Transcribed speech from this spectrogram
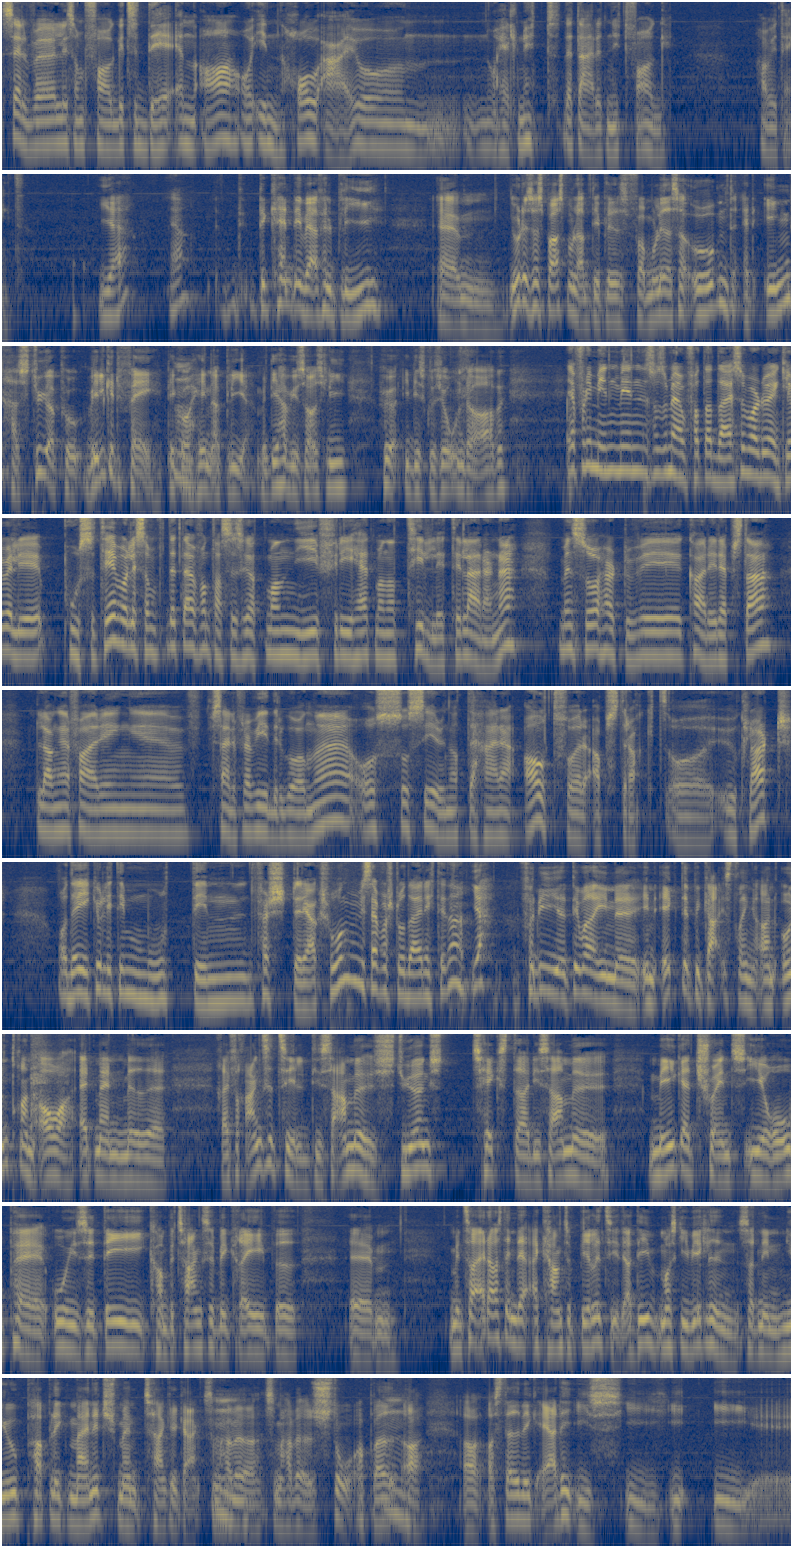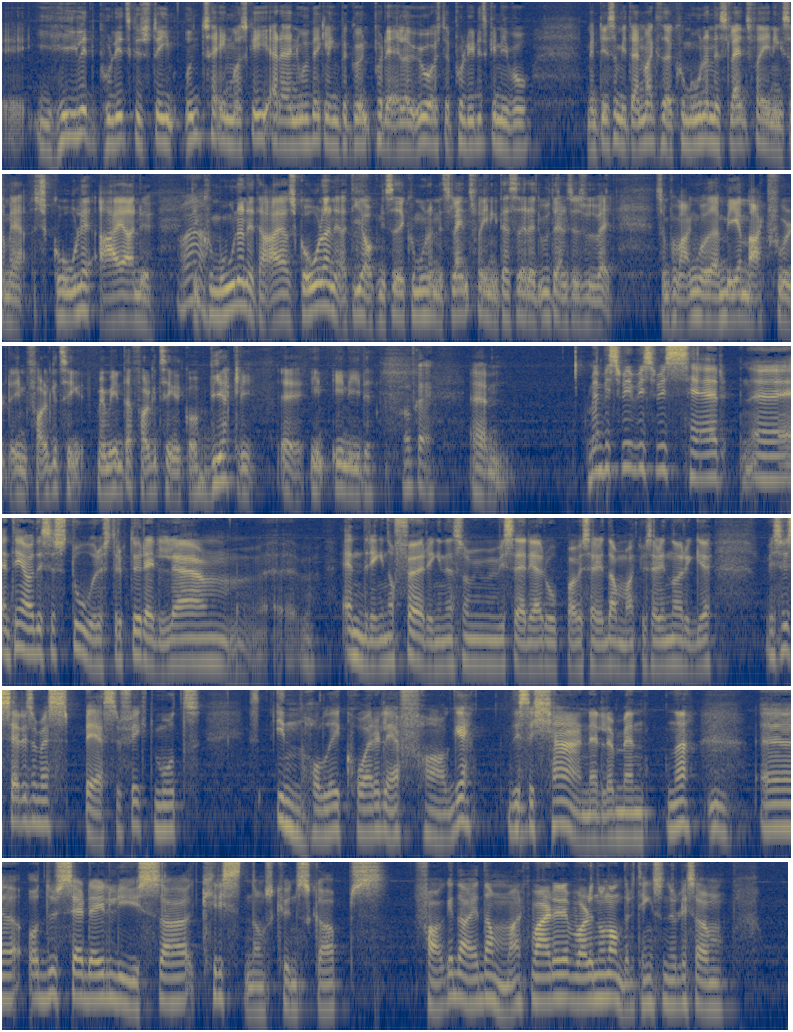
selve liksom fagets DNA og innhold er jo noe helt nytt. Dette er et nytt fag, har vi tenkt. Ja, ja. Det, kan det i hvert fall bli. Um, nå er det så spørsmålet om det er blitt formulert så åpent at ingen har styr på hvilket fag det går mm. hen og blir. Men det har vi så også lige hørt i diskusjonen der oppe. Ja, fordi min, min, sånn som jeg oppfatta deg, så var du egentlig veldig positiv. og liksom, Dette er jo fantastisk at man gir frihet, man har tillit til lærerne. Men så hørte vi Kari Repstad, lang erfaring eh, særlig fra videregående, og så sier hun at det her er altfor abstrakt og uklart. Og det gikk jo litt imot din første reaksjon, hvis jeg forsto deg riktig? da? Ja, fordi det var en, øh, en ekte begeistring og en undren over at man med referanse til de samme styringstekster, de samme megatrends i Europa, OECD, kompetansebegrepet. Men så er det også den der accountability, og det er måske i virkeligheden sådan en new public management-tankegang, som, mm. har, været, som har været stor og bred, mm. og, og, og stadigvæk er det i, i, i, i, øh, i hele det politiske system. Undtagen måske er der en udvikling begyndt på det allerøverste politiske niveau men det som i Danmark hedder Kommunernes Landsforening, som er skoleejerne. Oh ja. Det er kommunerne, der ejer skolerne, og de er organiseret i Kommunernes Landsforening. Der sidder der et uddannelsesudvalg, som på mange måder er mere magtfuldt end Folketinget, medmindre Folketinget går virkelig øh, ind, ind i det. Okay. Um, men hvis vi, hvis vi ser eh, En ting er jo disse store strukturelle eh, endringene og føringene som vi ser i Europa, vi ser i Danmark, vi ser i Norge. Hvis vi ser liksom mer spesifikt mot innholdet i KRLE-faget, disse kjerneelementene. Mm. Eh, og du ser det i lys av kristendomskunnskapsfaget da, i Danmark. Var det, var det, noen andre ting som du liksom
